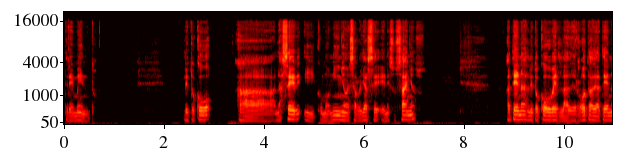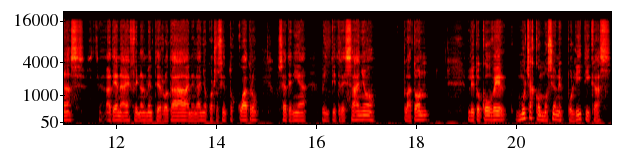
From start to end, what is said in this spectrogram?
tremendo. Le tocó nacer y como niño desarrollarse en esos años. Atenas le tocó ver la derrota de Atenas. Atenas es finalmente derrotada en el año 404, o sea, tenía 23 años. Platón le tocó ver muchas conmociones políticas.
